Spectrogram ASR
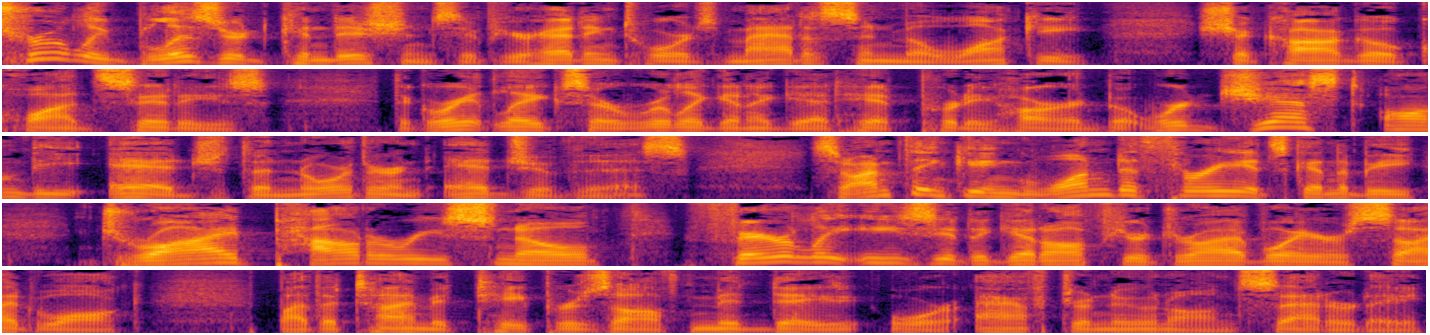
Truly blizzard conditions if you're heading towards Madison, Milwaukee, Chicago, Quad Cities. The Great Lakes are really going to get hit pretty hard, but we're just on the edge, the northern edge of this. So I'm thinking one to three, it's going to be dry, powdery snow, fairly easy to get off your driveway or sidewalk by the time it tapers off midday or afternoon on Saturday.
